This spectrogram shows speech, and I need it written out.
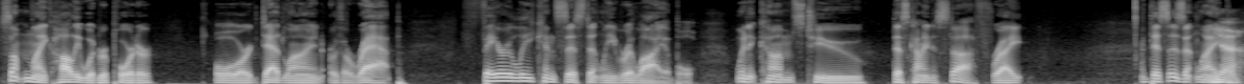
something like Hollywood Reporter or Deadline or The Wrap, fairly consistently reliable when it comes to this kind of stuff, right? This isn't like Yeah.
